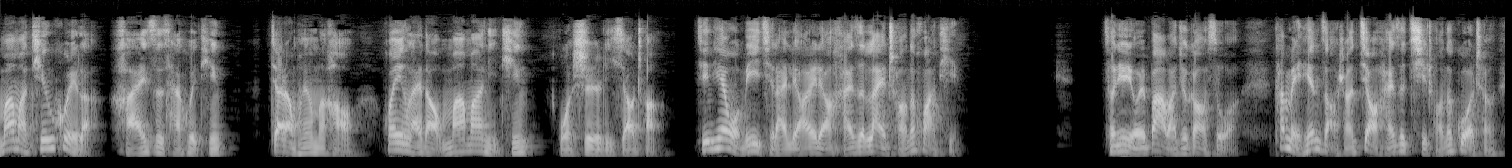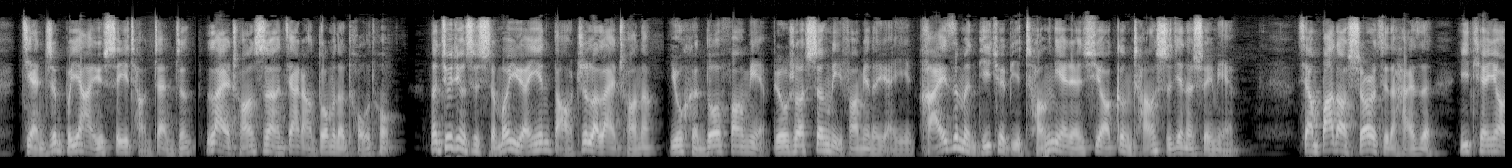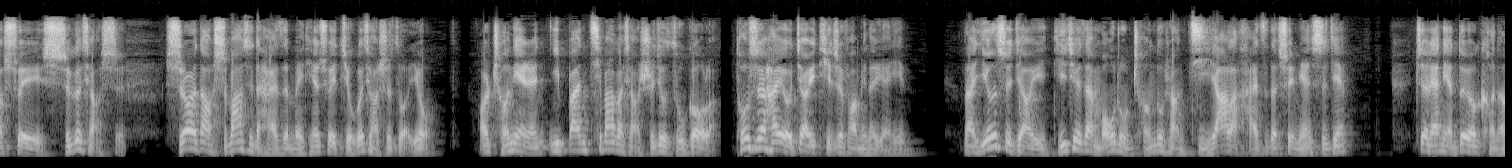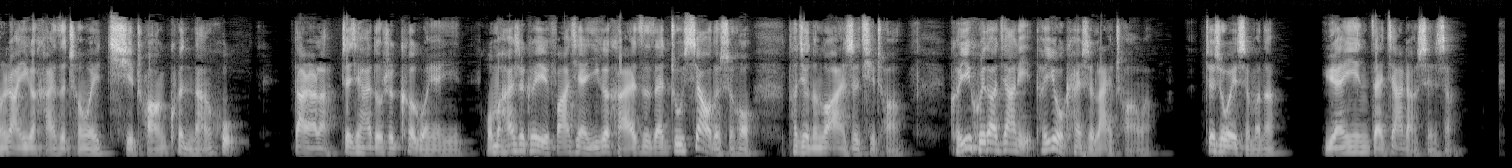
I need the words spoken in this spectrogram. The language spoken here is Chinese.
妈妈听会了，孩子才会听。家长朋友们好，欢迎来到妈妈你听，我是李小闯。今天我们一起来聊一聊孩子赖床的话题。曾经有位爸爸就告诉我，他每天早上叫孩子起床的过程，简直不亚于是一场战争。赖床是让家长多么的头痛。那究竟是什么原因导致了赖床呢？有很多方面，比如说生理方面的原因，孩子们的确比成年人需要更长时间的睡眠。像八到十二岁的孩子，一天要睡十个小时；十二到十八岁的孩子，每天睡九个小时左右，而成年人一般七八个小时就足够了。同时还有教育体制方面的原因，那英式教育的确在某种程度上挤压了孩子的睡眠时间，这两点都有可能让一个孩子成为起床困难户。当然了，这些还都是客观原因。我们还是可以发现，一个孩子在住校的时候，他就能够按时起床，可一回到家里，他又开始赖床了。这是为什么呢？原因在家长身上。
